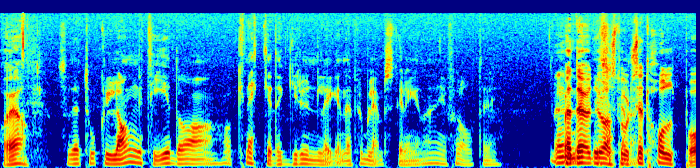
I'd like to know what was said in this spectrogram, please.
Oh, ja. Så det tok lang tid å, å knekke de grunnleggende problemstillingene i forhold til men, Men det, du har stort sett holdt på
